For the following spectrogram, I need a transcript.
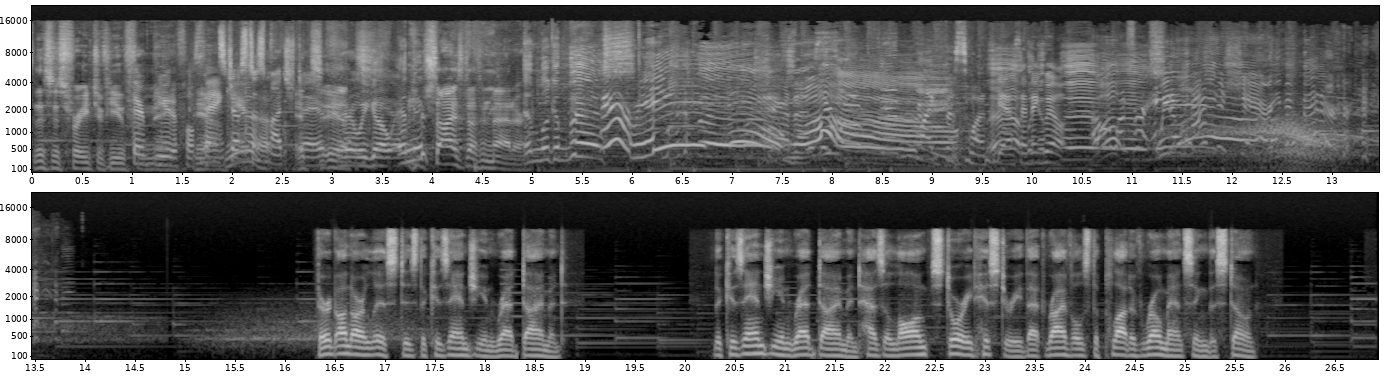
this is for each of you. They're me. beautiful, Yeah. thank you. just as much, Dave. It's- yeah. There we go. And their Size doesn't matter. and look at this. Harry. Whoa. like this one. Yes, I think we'll. Oh, we don't have to share. Even better. Third on our list is the Kazanjian Red Diamond. The Kazanjian Red Diamond has a long, storied history that rivals the plot of Romancing the Stone.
